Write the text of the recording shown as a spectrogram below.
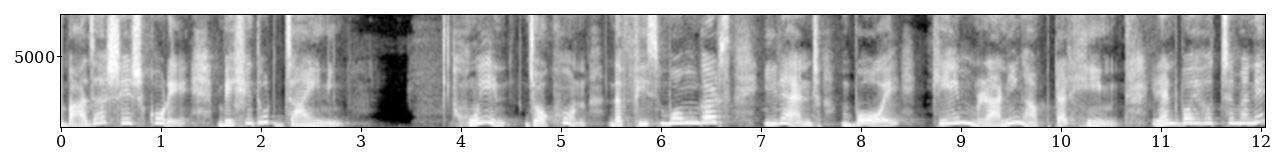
বাজার শেষ করে বেশি দূর যায়নি। হুইন যখন the fishmonger's errand boy came running after him. Errand boy হচ্ছে মানে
